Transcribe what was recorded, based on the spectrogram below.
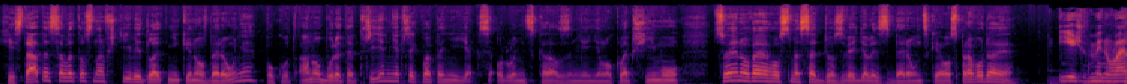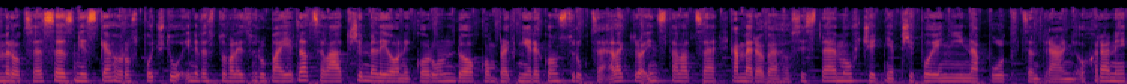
Chystáte se letos navštívit letní kino v Berouně? Pokud ano, budete příjemně překvapeni, jak se od Loňska změnilo k lepšímu. Co je nového, jsme se dozvěděli z berounského zpravodaje. Již v minulém roce se z městského rozpočtu investovali zhruba 1,3 miliony korun do kompletní rekonstrukce elektroinstalace, kamerového systému, včetně připojení na pult centrální ochrany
